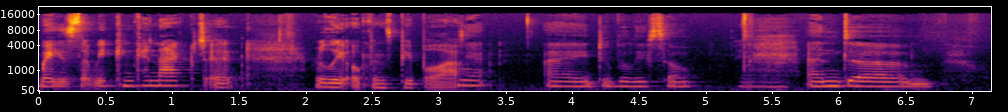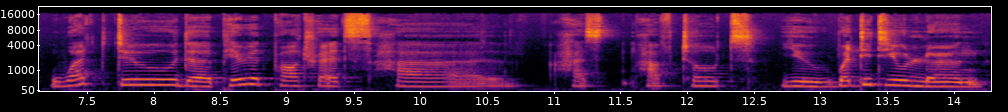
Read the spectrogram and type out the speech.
ways that we can connect, it really opens people up. Yeah, I do believe so. Yeah. And um, what do the period portraits has have taught you? What did you learn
